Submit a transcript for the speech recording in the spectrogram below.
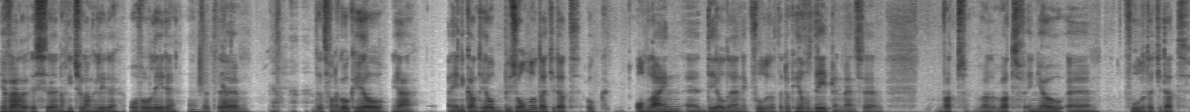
Je vader is eh, nog niet zo lang geleden overleden. Hè? Dat, Ja. ehm, Ja. dat vond ik ook heel, ja, aan de ene kant heel bijzonder dat je dat ook online eh, deelde. En ik voelde dat dat ook heel veel deed met mensen. Wat, wat, wat in jou ehm, voelde dat je dat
